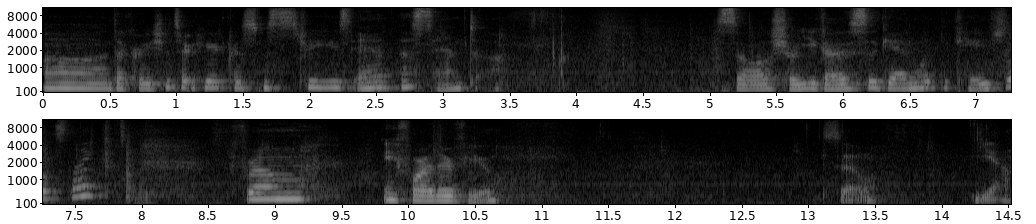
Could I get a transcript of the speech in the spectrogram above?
uh, decorations right here, Christmas trees and a Santa. So I'll show you guys again what the cage looks like from a farther view. So yeah,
